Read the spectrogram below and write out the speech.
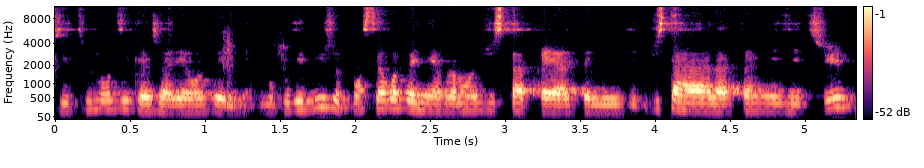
j'ai toujours dit que j'allais revenir. Donc au début, je pensais revenir vraiment juste après, la fin de mes, études.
